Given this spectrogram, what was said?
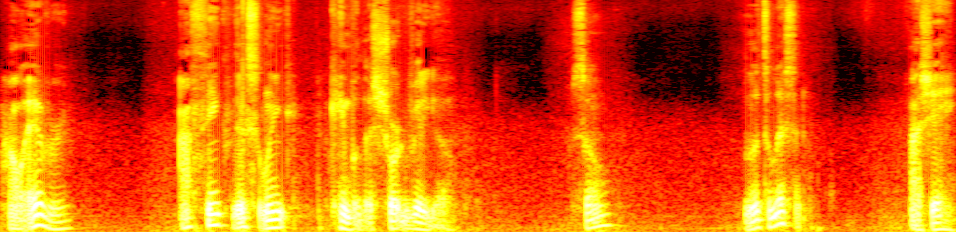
However, I think this link came with a short video. So, let's listen. Ashe.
